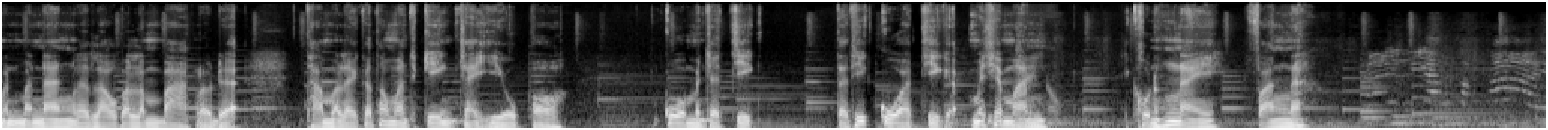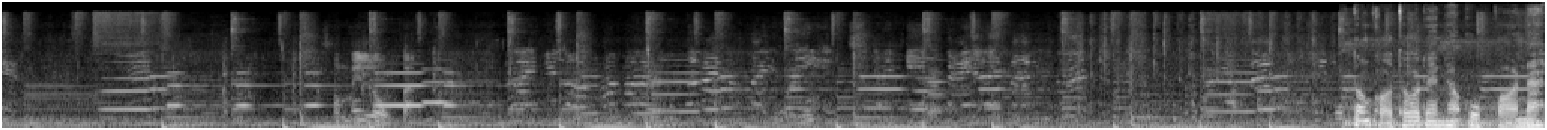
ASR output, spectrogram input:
มันมานั่งแล้วเราก็ลำบากเราด้วยทำอะไรก็ต้องมันเกรงใจอีโอปอ กลัวมันจะจิก แต่ที่กลัวจิกอะไม่ใช่มัน คนข้างในฟังนะ ไม่หลบอะต้องขอโทษด้วยนะโอปอนะ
